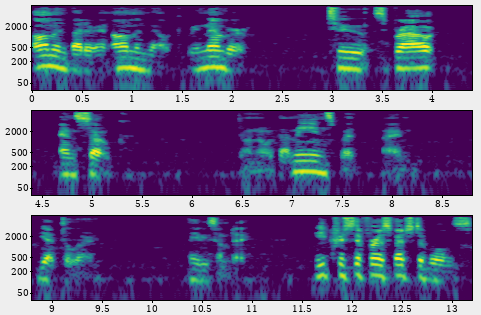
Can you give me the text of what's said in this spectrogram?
almond butter, and almond milk. Remember to sprout and soak. Don't know what that means, but I'm yet to learn. Maybe someday. Eat cruciferous vegetables,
